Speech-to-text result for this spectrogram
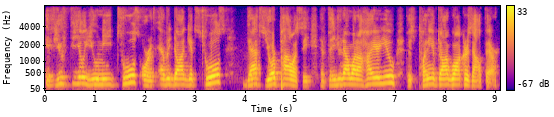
If you feel you need tools or if every dog gets tools, that's your policy. If they do not want to hire you, there's plenty of dog walkers out there.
